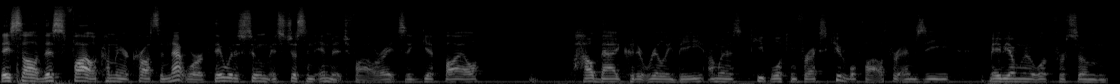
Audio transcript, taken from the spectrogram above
they saw this file coming across the network, they would assume it's just an image file, right? It's a GIF file. How bad could it really be? I'm going to keep looking for executable files for MZ. Maybe I'm going to look for some,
